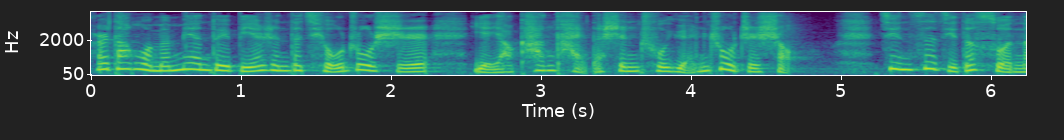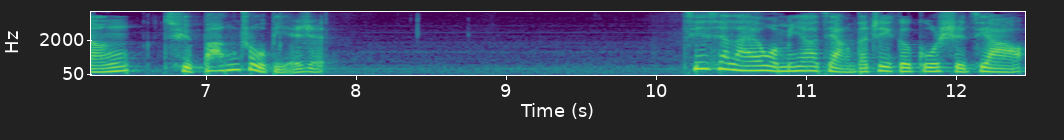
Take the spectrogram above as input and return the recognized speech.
而当我们面对别人的求助时，也要慷慨地伸出援助之手，尽自己的所能去帮助别人。接下来我们要讲的这个故事叫《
